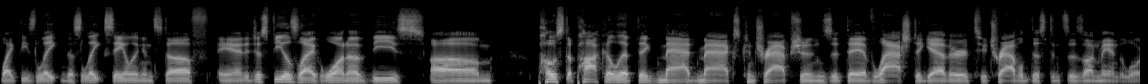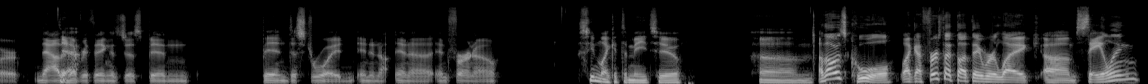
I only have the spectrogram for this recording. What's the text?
like these lake this lake sailing and stuff and it just feels like one of these um post-apocalyptic Mad Max contraptions that they have lashed together to travel distances on Mandalore now that Yeah. everything has just been been destroyed in an in a inferno. Seemed like it to me too. Um. I thought it was cool. Like at first I thought they were like um sailing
